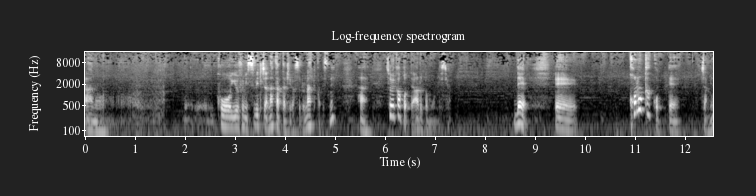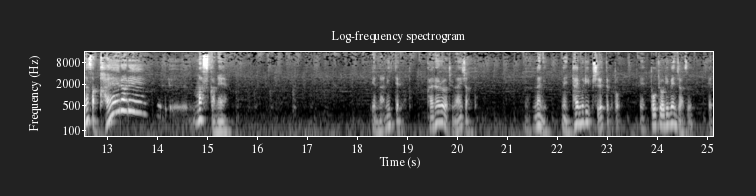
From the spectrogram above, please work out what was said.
あのこういうふうにすべきじゃなかった気がするなとかですね、はい、そういう過去ってあると思うんですよ。で、えー、この過去ってじゃあ皆さん変えられますかね？や何言ってんのと。変えられるわけないじゃんと。何？何？タイムリープしれってこと？え東京リベンジャーズ？え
